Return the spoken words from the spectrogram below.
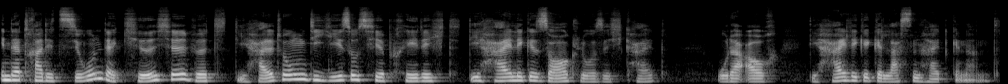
In der Tradition der Kirche wird die Haltung, die Jesus hier predigt, die heilige Sorglosigkeit oder auch die heilige Gelassenheit genannt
